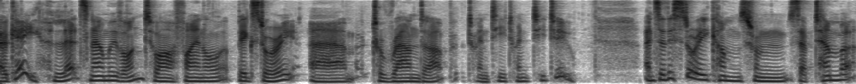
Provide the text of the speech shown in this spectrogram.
Okay, let's now move on to our final big story um, to round up 2022. And so this story comes from September,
